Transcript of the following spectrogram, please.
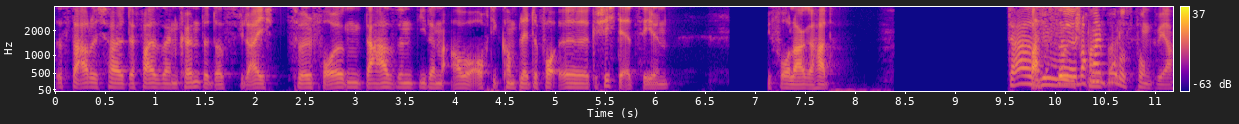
es dadurch halt der Fall sein könnte, dass vielleicht zwölf Folgen da sind, die dann aber auch die komplette Vor äh, Geschichte erzählen, die Vorlage hat. Da Was äh, nochmal ein Bonuspunkt wäre.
